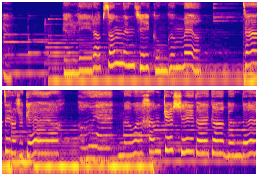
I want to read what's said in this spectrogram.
Yeah. 별일 없었는지 궁금해요. 다 들어줄게요. Oh yeah. 나와 함께 시달가면 돼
